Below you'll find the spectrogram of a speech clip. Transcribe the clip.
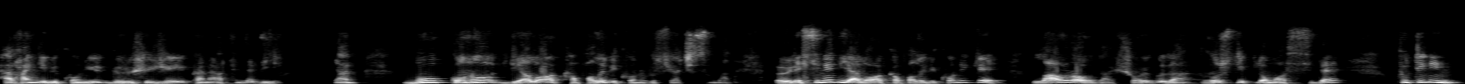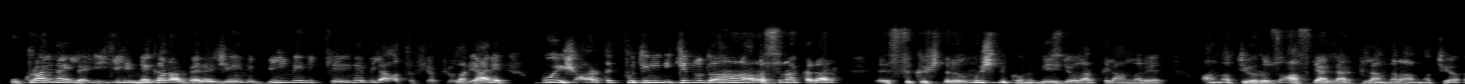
herhangi bir konuyu görüşeceği kanaatinde değil. Yani bu konu diyaloğa kapalı bir konu Rusya açısından. Öylesine diyaloğa kapalı bir konu ki Lavrov'da, Şoygu'da, Rus diplomasisi de Putin'in Ukrayna ile ilgili ne karar vereceğini bilmediklerine bile atıf yapıyorlar. Yani bu iş artık Putin'in iki dudağının arasına kadar sıkıştırılmış bir konu. Biz diyorlar planları anlatıyoruz, askerler planları anlatıyor.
